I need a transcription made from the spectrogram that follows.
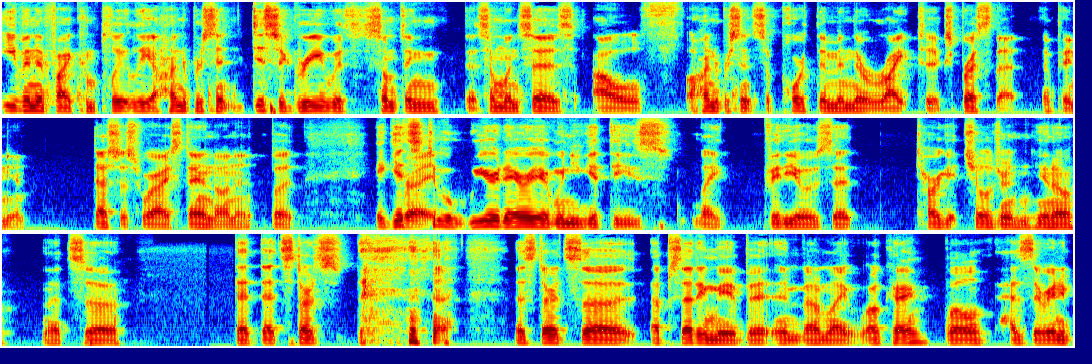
even if i completely 100% disagree with something that someone says i'll 100% support them in their right to express that opinion. That's just where i stand on it. But it gets Right. to a weird area when you get these like videos that target children you know? That's uh that that starts that starts uh upsetting me a bit and i'm like okay well has there any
